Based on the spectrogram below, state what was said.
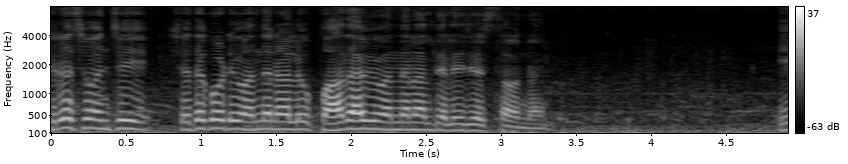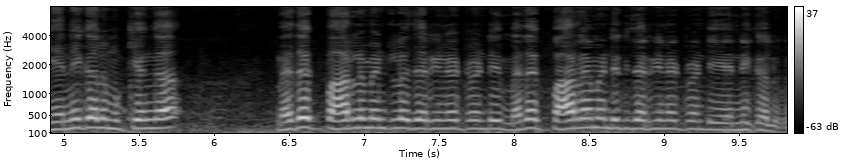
శిరస్సు వంచి శతకోటి వందనాలు పాదాభి వందనాలు తెలియజేస్తూ ఉన్నాను. ఈ ఎన్నికలు ముఖ్యంగా మెదక్ పార్లమెంట్లో జరిగినటువంటి మెదక్ పార్లమెంటుకు జరిగినటువంటి ఎన్నికలు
